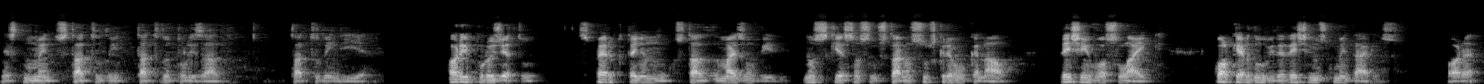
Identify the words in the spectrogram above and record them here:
Neste momento está tudo, está tudo atualizado, está tudo em dia. Ora e por hoje é tudo. Espero que tenham gostado de mais um vídeo. Não se esqueçam, se gostaram, subscrevam o canal, deixem o vosso like. Qualquer dúvida, deixem nos comentários. Ora,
